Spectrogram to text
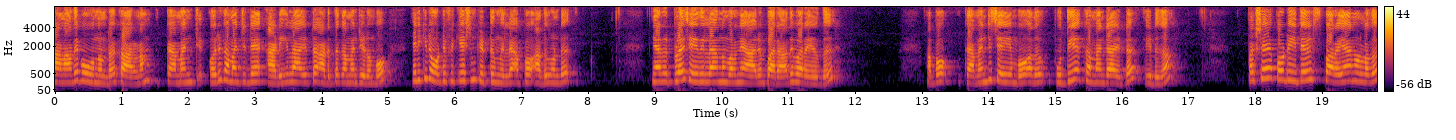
കാണാതെ പോകുന്നുണ്ട്. കാരണം കമന്റ് ഒരു കമന്റിന്റെ അടിയിലായിട്ട് അടുത്ത കമന്റ് ഇടുമ്പോൾ എനിക്ക് നോട്ടിഫിക്കേഷൻ കിട്ടുന്നില്ല. അപ്പോൾ അതുകൊണ്ട് ഞാൻ റിപ്ലൈ ചെയ്തില്ല എന്ന് പറഞ്ഞ് ആരും പരാതി പറയരുത്. അപ്പോൾ കമന്റ് ചെയ്യുമ്പോൾ അത് പുതിയ കമന്റായിട്ട് ഇടുക. പക്ഷേ അപ്പോൾ ഡീറ്റെയിൽസ് പറയാനുള്ളത്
